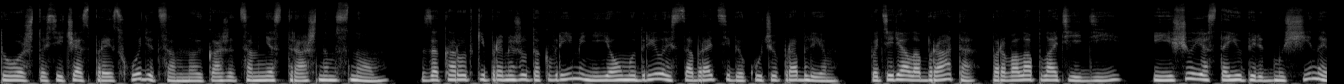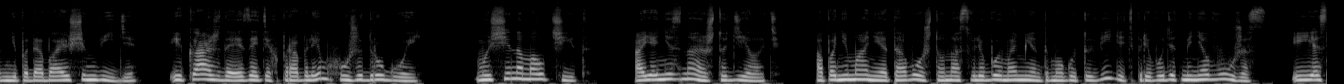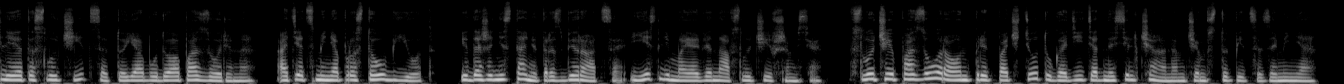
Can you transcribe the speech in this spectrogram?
То, что сейчас происходит со мной, кажется мне страшным сном. За короткий промежуток времени я умудрилась собрать себе кучу проблем. Потеряла брата, порвала платье Ди, и еще я стою перед мужчиной в неподобающем виде, и каждая из этих проблем хуже другой. Мужчина молчит, а я не знаю, что делать. А понимание того, что нас в любой момент могут увидеть, приводит меня в ужас. И если это случится, то я буду опозорена. Отец меня просто убьет и даже не станет разбираться, есть ли моя вина в случившемся. В случае позора он предпочтет угодить односельчанам, чем вступиться за меня.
